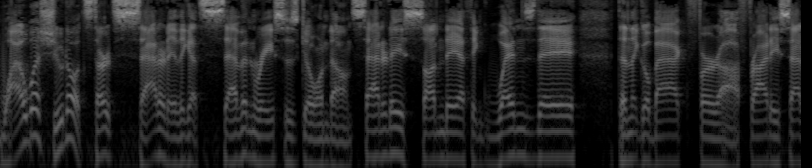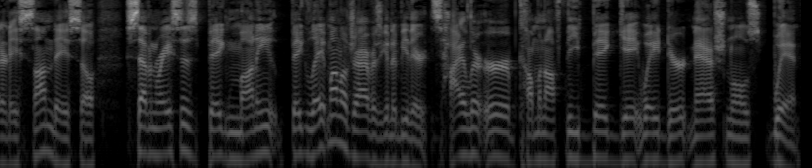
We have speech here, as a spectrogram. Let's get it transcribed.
Wild West Shootout starts Saturday. They got seven races going down Saturday, Sunday, I think Wednesday. Then they go back for uh, Friday, Saturday, Sunday. So seven races, big money. Big late model driver is going to be there. Tyler Erb coming off the big Gateway Dirt Nationals win.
